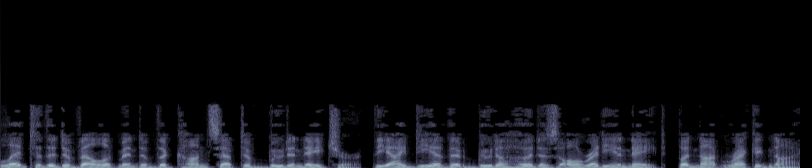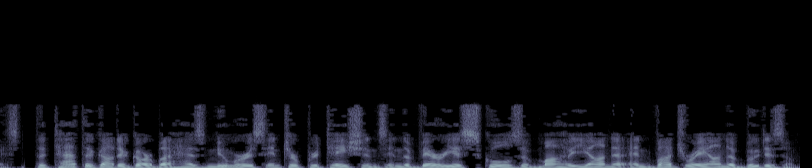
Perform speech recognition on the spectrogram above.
led to the development of the concept of Buddha nature, the idea that Buddhahood is already innate, but not recognized. The Tathagatagarbha has numerous interpretations in the various schools of Mahayana and Vajrayana Buddhism.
